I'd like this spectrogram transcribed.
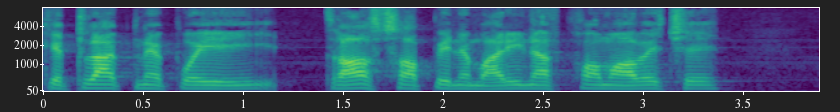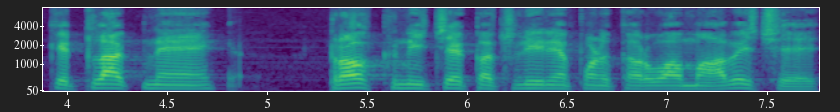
કેટલાકને કોઈ ત્રાસ આપીને મારી નાખવામાં આવે છે. કેટલાકને ટ્રક નીચે કચડીને પણ કરવામાં આવે છે.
